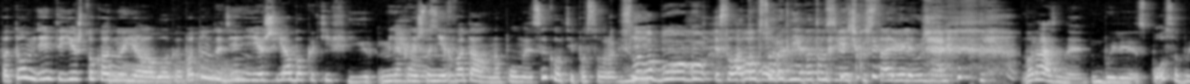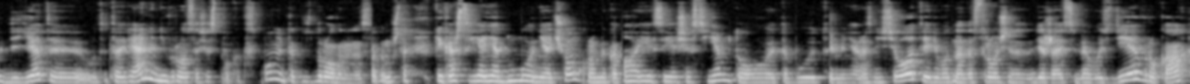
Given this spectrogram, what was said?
Потом день ты ешь только одно яблоко, потом ты день ешь яблоко кефир. Меня, конечно, не хватало на полный цикл, типа 40 дней. Слава богу! И слава а богу. 40 дней потом свечку ставили уже. Разные были способы, диеты. Вот это реально невроз. Я сейчас как вспомню, так вздрогну. Потому что, мне кажется, я не думала ни о чем, кроме как, а, если я сейчас съем, то это будет меня разнесет, или вот надо срочно держать себя в узде, в руках,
